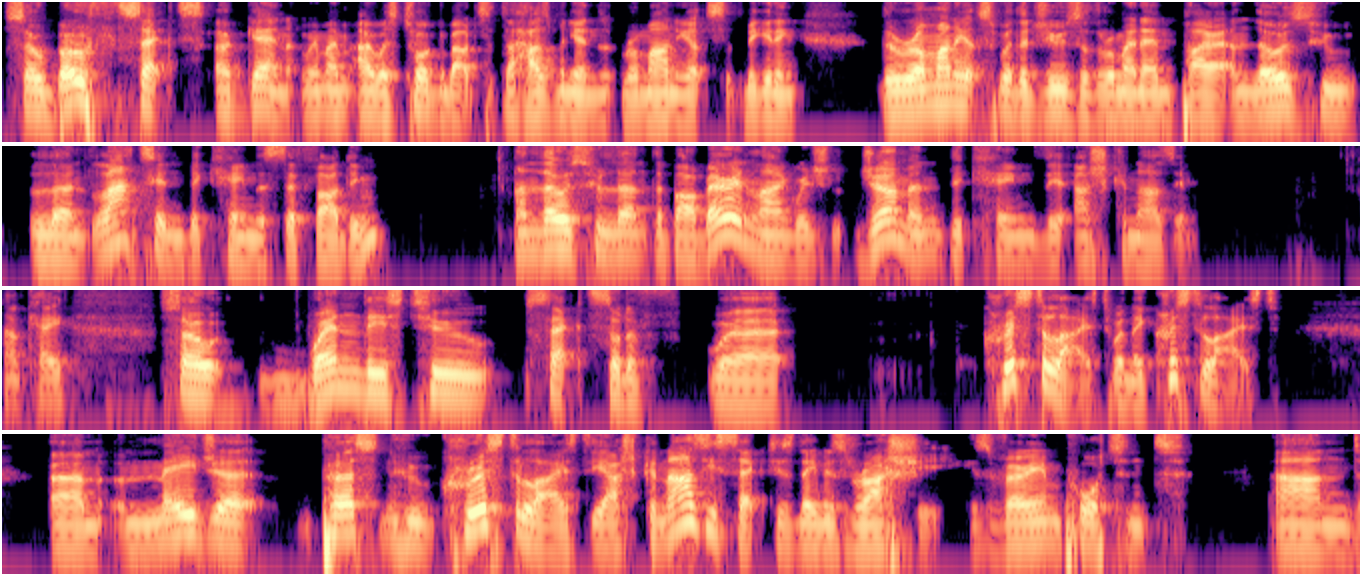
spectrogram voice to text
so both sects again. I was talking about the Hasmonean Romaniots at the beginning. The Romaniots were the Jews of the Roman Empire, and those who learned Latin became the Sephardim, and those who learned the barbarian language German became the Ashkenazim. Okay, so when these two sects sort of were crystallized, when they crystallized um, major person who crystallized the Ashkenazi sect. His name is Rashi. He's very important. And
